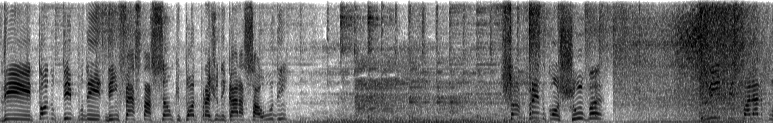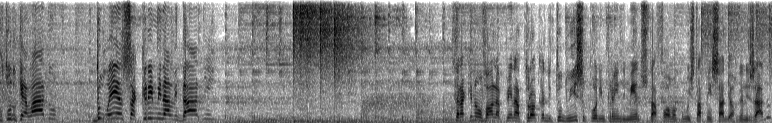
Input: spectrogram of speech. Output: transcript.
de todo tipo de, de infestação que pode prejudicar a saúde, com chuva, lixo espalhado por tudo que é lado, doença, criminalidade. Será que não vale a pena a troca de tudo isso por empreendimentos da forma como está pensado e organizado?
